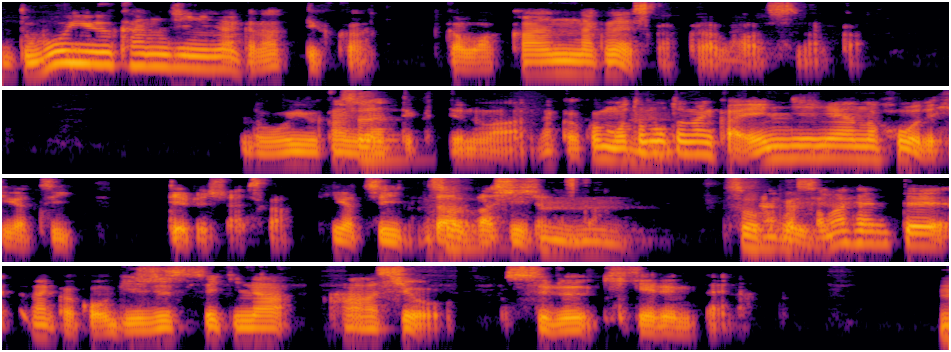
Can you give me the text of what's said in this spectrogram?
う、どういう感じになんかなっていくかがわかんなくないですか？クラブハウスなんか。どういう感じになっていくっていうのは、なんかこれもともとなんかエンジニアの方で火がついてるじゃないですか。火がついたらしいじゃないですか。うんうんそうなんかその辺って、なんかこう技術的な話をする、聞けるみたいな。う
